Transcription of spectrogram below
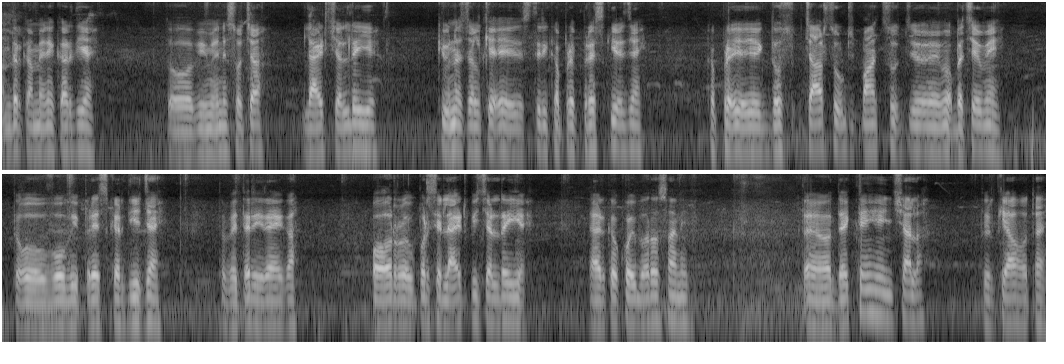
अंदर का मैंने कर दिया है। तो अभी मैंने सोचा, लाइट चल रही है, क्यों ना चल के स्त्री कपड़े प्रेस किए जाएँ। कपड़े एक दो चार सूट पाँच सूट बचे हुए हैं तो वो भी प्रेस कर दिए जाएँ तो बेहतर ही रहेगा। और ऊपर से लाइट भी चल रही है, लाइट का कोई भरोसा नहीं। तो देखते हैं इन फिर क्या होता है?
